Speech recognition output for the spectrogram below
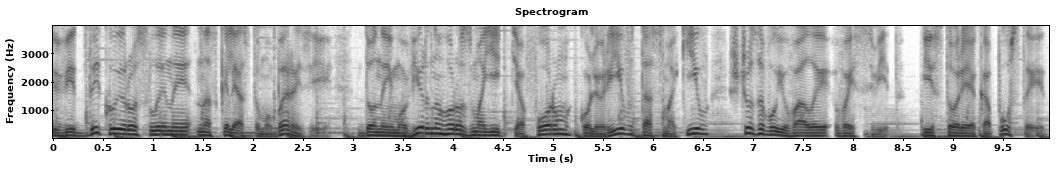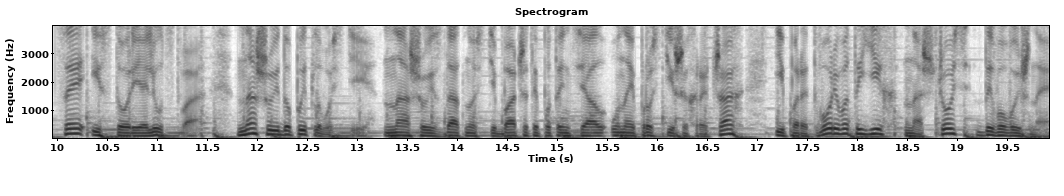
Від дикої рослини на скелястому березі до неймовірного розмаїття форм, кольорів та смаків, що завоювали весь світ. Історія капусти це історія людства, нашої допитливості, нашої здатності бачити потенціал у найпростіших речах і перетворювати їх на щось дивовижне.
